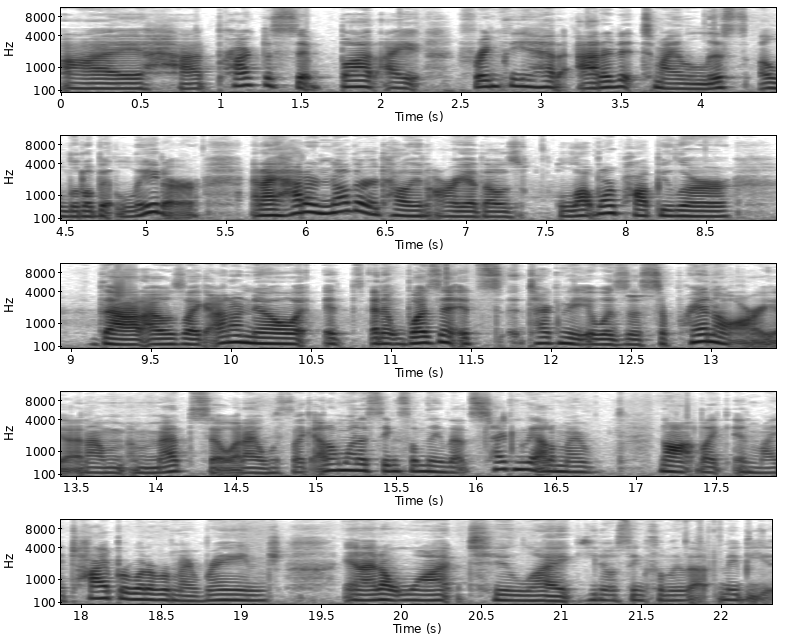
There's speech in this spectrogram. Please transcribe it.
I had practiced it, but I frankly had added it to my list a little bit later. And I had another Italian aria that was a lot more popular that I was like, I don't know, it's and it wasn't it's technically it was a soprano aria and I'm a mezzo and I was like, I don't want to sing something that's technically out of my not like in my type or whatever my range and I don't want to like, you know, sing something that maybe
